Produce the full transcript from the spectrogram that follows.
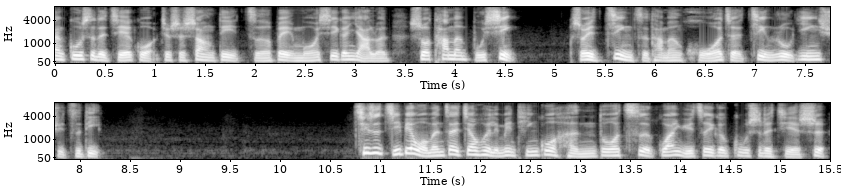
但故事的结果就是上帝责备摩西跟亚伦，说他们不信，所以禁止他们活着进入应许之地。其实，即便我们在教会里面听过很多次关于这个故事的解释，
